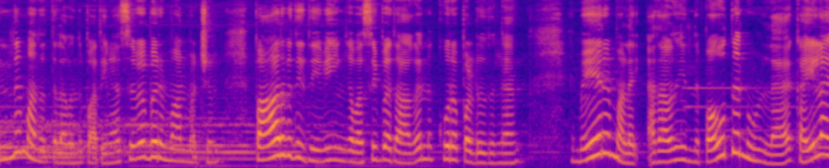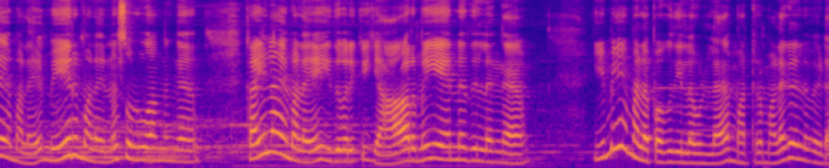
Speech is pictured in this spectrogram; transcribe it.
இந்து மதத்தில் வந்து பார்த்திங்கன்னா சிவபெருமான் மற்றும் பார்வதி தேவி இங்கே வசிப்பதாக கூறப்படுதுங்க. மேருமலை அதாவது இந்த பௌத்த நூலில் கைலாய மலையை மேருமலைன்னு சொல்லுவாங்கங்க. கைலாய மலையை இது வரைக்கும் யாருமே ஏறினதில்லைங்க. இமயமலை பகுதியில் உள்ள மற்ற மலைகளை விட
